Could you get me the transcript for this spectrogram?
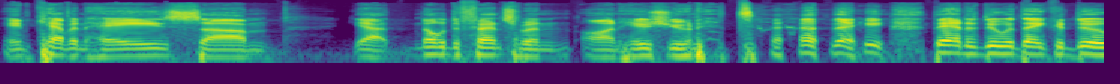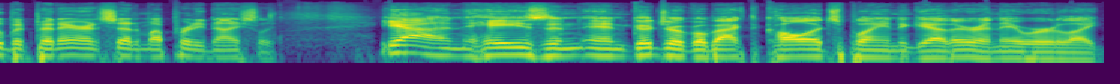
and Kevin Hayes. Um, yeah, no defenseman on his unit. they they had to do what they could do, but Panarin set him up pretty nicely. Yeah, and Hayes and, and Gaudreau go back to college playing together, and they were like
